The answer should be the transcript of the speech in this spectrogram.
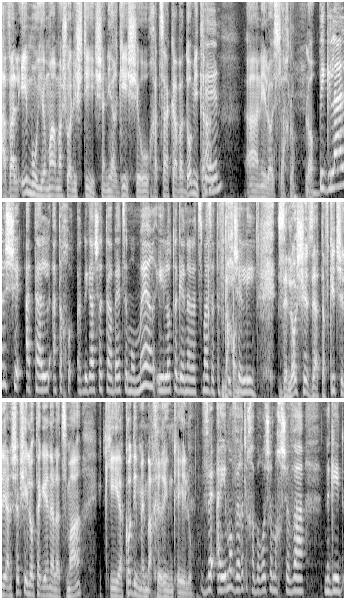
אבל אם הוא יאמר משהו על אשתי, שאני ארגיש שהוא חצה קו אדום איתה, כן. אה, אני לא אסלח לו, לא. בגלל שאתה, אתה, בגלל שאתה בעצם אומר, היא לא תגן על עצמה, זה התפקיד נכון. שלי. זה לא שזה התפקיד שלי, אני חושב שהיא לא תגן על עצמה, כי הקודים הם אחרים כאילו. והאם עוברת לך בראש המחשבה, נגיד,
